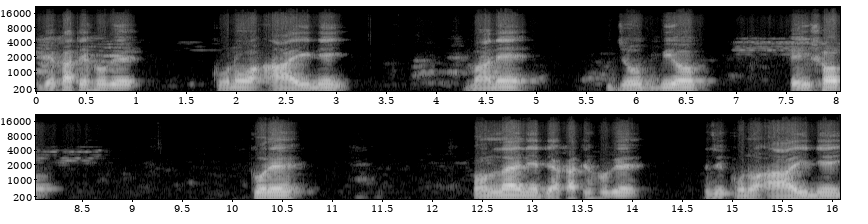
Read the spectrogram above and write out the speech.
দেখাতে হবে। কোনো আয় নেই। মানে যোগ বিয়োগ এইসব করে অনলাইনে দেখাতে হবে যে কোনো আয় নেই।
